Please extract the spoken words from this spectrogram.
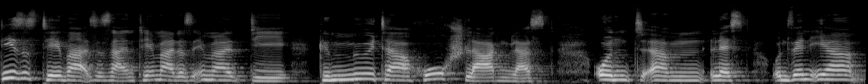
dieses Thema, es ist ein Thema, das immer die Gemüter hochschlagen lässt und ähm, lässt. Und wenn ihr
